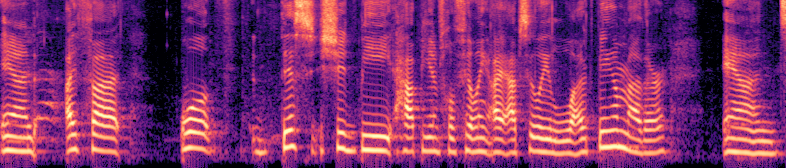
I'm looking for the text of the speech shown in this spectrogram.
and I thought, well, this should be happy and fulfilling. I absolutely loved being a mother, and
